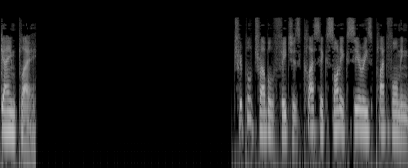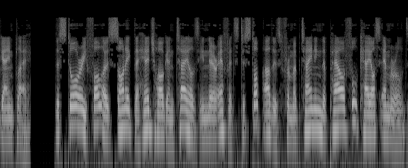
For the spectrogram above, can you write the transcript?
Gameplay. Triple Trouble features classic Sonic series platforming gameplay. The story follows Sonic the Hedgehog and Tails in their efforts to stop others from obtaining the powerful Chaos Emeralds.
